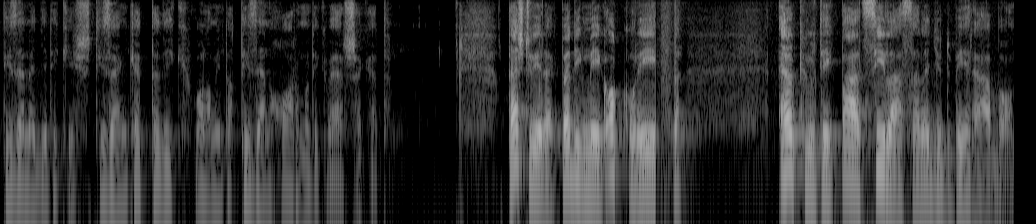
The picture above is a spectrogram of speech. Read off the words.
11. és 12., valamint a 13. verseket. A testvérek pedig még akkor él, elküldték Pált Szilásszal együtt Bérába.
